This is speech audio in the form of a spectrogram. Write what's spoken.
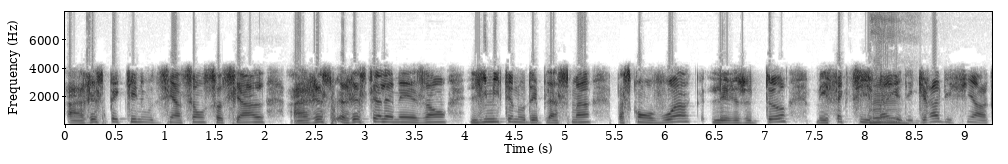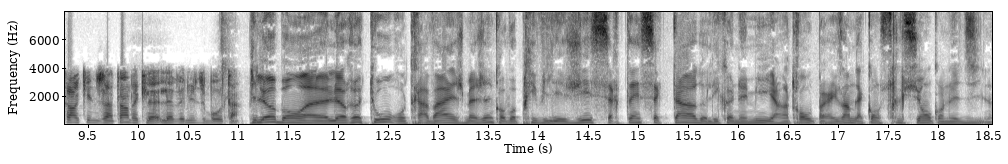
à respecter nos distinctions sociales, à rester à la maison, limiter nos déplacements, parce qu'on voit les résultats, mais effectivement, il y a hmm. des grands défis encore qui nous attendent avec la, venue du beau temps. Puis là, bon, euh, le retour au travail, j'imagine qu'on va privilégier certains secteurs de l'économie, entre autres, par exemple, la construction qu'on a dit. Là.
